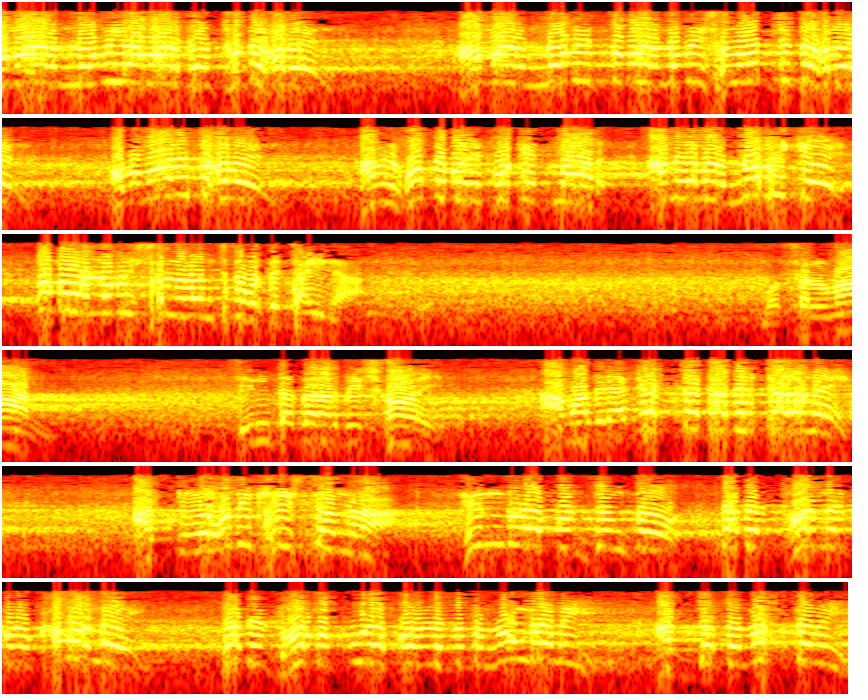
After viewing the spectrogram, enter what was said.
আমার নবী আমার ছোট হবেন, আমার নবী তোমার নবী সমাজ্জিত হবেন, অপমানিত হবেন, আমি হতে পারি পকেট মার আমি আমার নবীকে বঞ্চিত করতে চাই না। মুসলমান, চিন্তা করার বিষয়, আমাদের এক একটা কাজের কারণে আজকে ইহুদি খ্রিস্টানরা, হিন্দুরা পর্যন্ত তাদের ধর্মের কোনো খবর নেই যাদের ধর্ম পুরো করলে যত নোংরামি আর যত নষ্টমি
